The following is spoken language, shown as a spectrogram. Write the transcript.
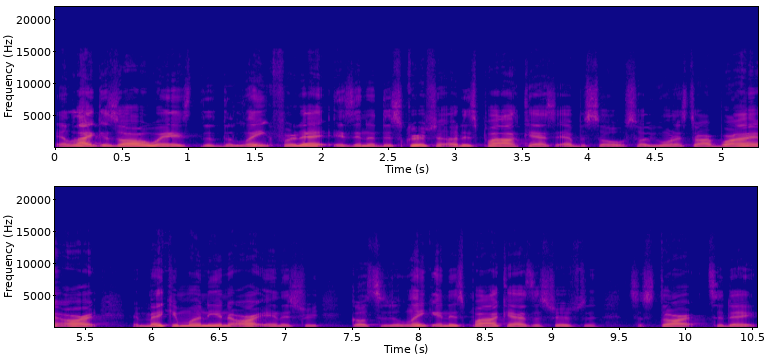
And like as always, the, the link for that is in the description of this podcast episode. So if you want to start buying art and making money in the art industry, go to the link in this podcast description to start today.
